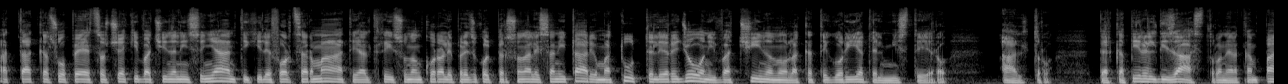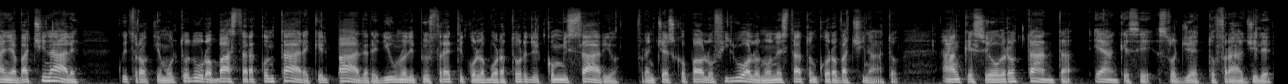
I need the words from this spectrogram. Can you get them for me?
attacca il suo pezzo, c'è chi vaccina gli insegnanti, chi le forze armate, altri sono ancora alle prese col personale sanitario, ma tutte le regioni vaccinano la categoria del mistero. Altro. Per capire il disastro nella campagna vaccinale, qui Trocchio è molto duro, basta raccontare che il padre di uno dei più stretti collaboratori del commissario, Francesco Paolo Figliuolo, non è stato ancora vaccinato, anche se over 80 e anche se soggetto fragile.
